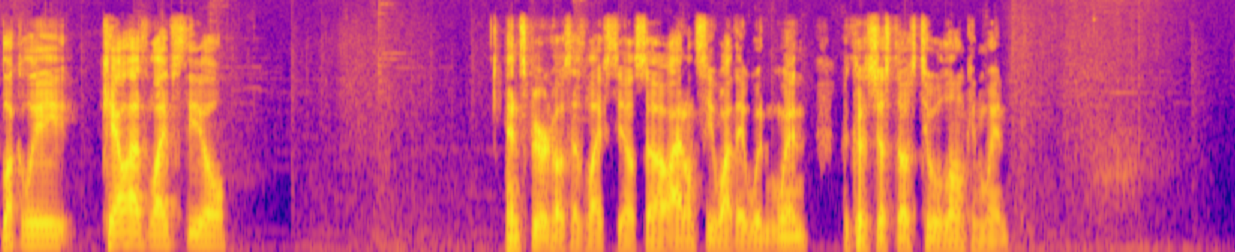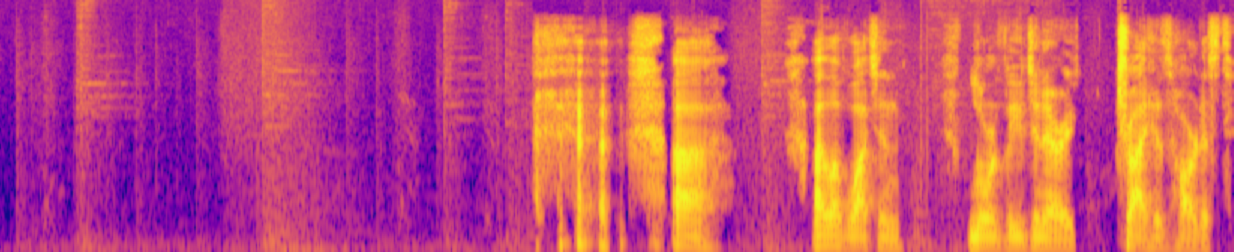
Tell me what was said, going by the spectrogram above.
Luckily, Kael has lifesteal. And Spirit Host has lifesteal, so I don't see why they wouldn't win, because just those two alone can win. uh, I love watching Lord Legionary try his hardest.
